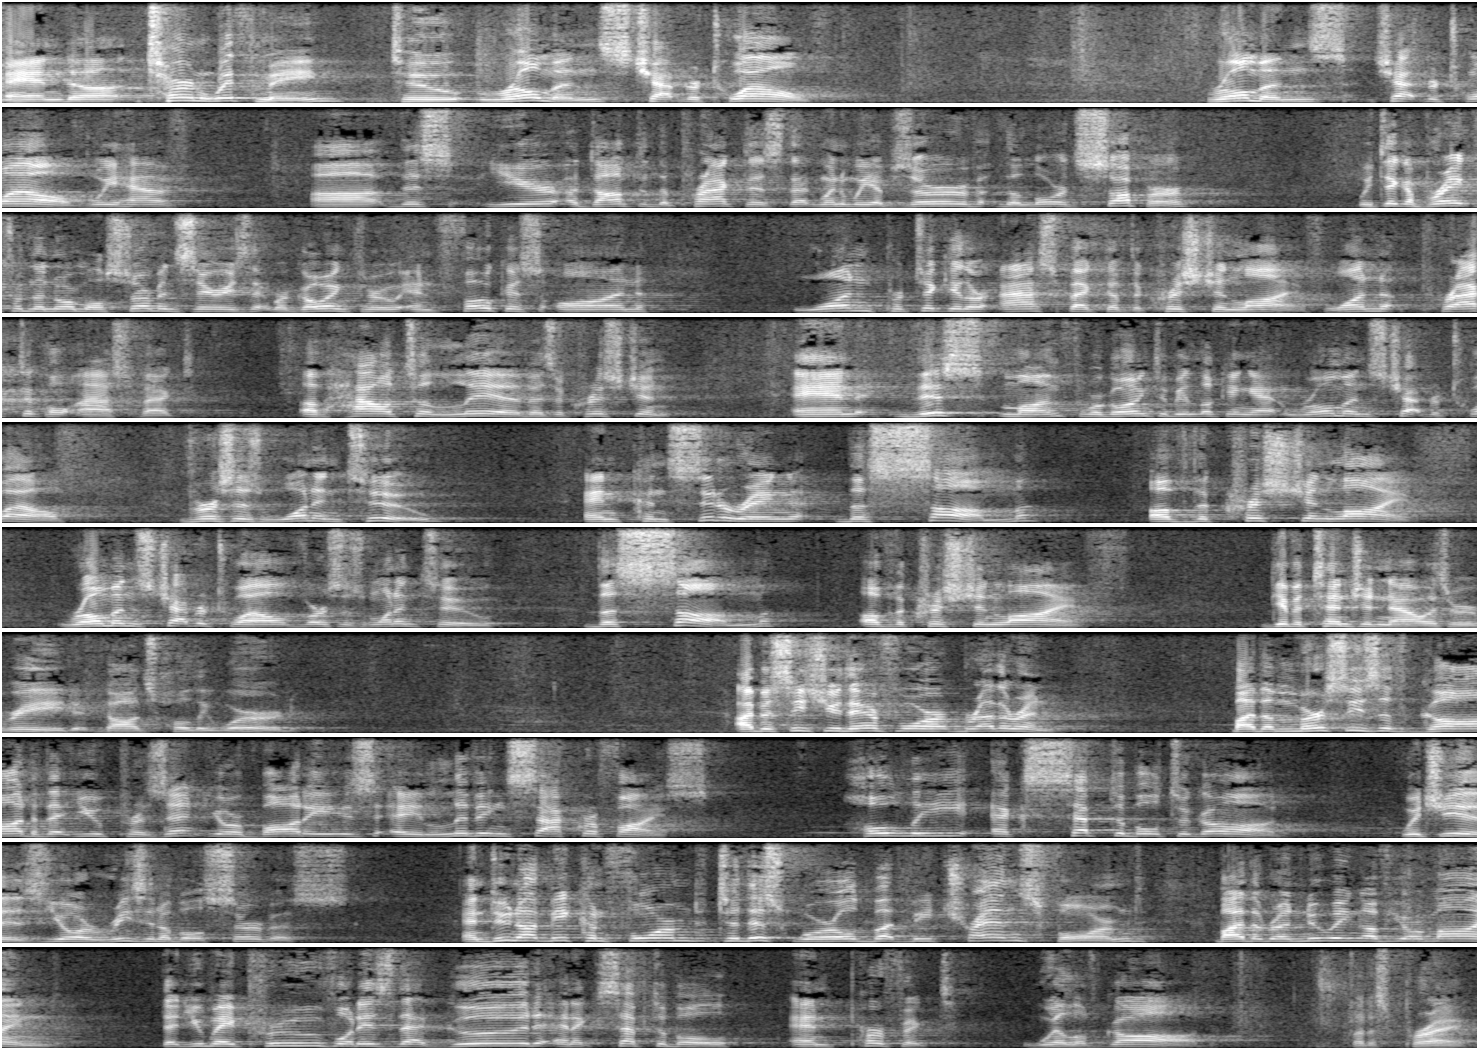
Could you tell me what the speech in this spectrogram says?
And uh, turn with me to Romans chapter 12. Romans chapter 12. We have uh, this year adopted the practice that when we observe the Lord's Supper, we take a break from the normal sermon series that we're going through and focus on one particular aspect of the Christian life, one practical aspect of how to live as a Christian. And this month, we're going to be looking at Romans chapter 12, verses 1 and 2, and considering the sum of the Christian life. Romans chapter 12, verses 1 and 2, the sum of the Christian life. Give attention now as we read God's holy word. I beseech you, therefore, brethren, by the mercies of God, that you present your bodies a living sacrifice holy, acceptable to God, which is your reasonable service. And do not be conformed to this world, but be transformed by the renewing of your mind, that you may prove what is that good and acceptable and perfect will of God. Let us pray.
